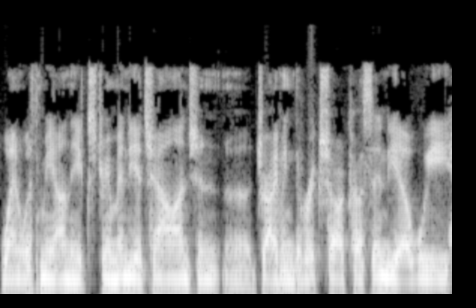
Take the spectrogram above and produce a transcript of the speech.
went with me on the Extreme India Challenge and uh, driving the rickshaw across India, we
